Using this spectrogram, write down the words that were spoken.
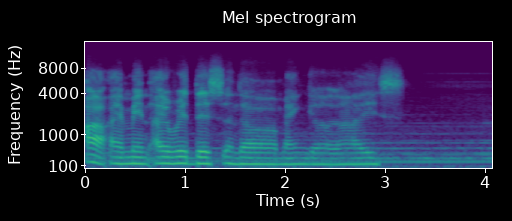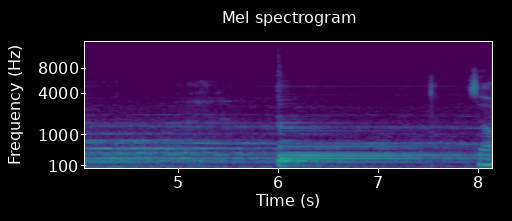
Ah, I mean, I read this in the manga, guys. So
